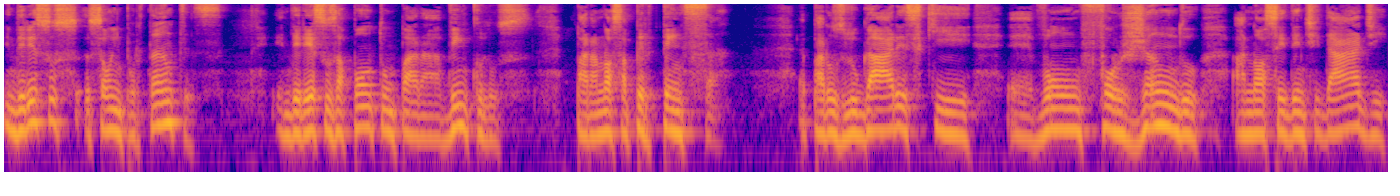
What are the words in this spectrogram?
Endereços são importantes. Endereços apontam para vínculos, para a nossa pertença para os lugares que é, vão forjando a nossa identidade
